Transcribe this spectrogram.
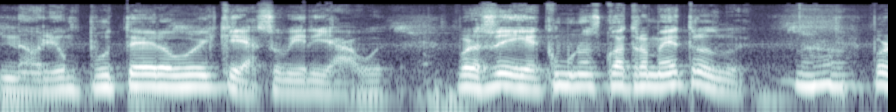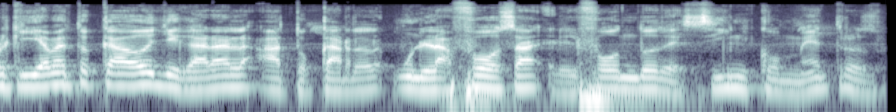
me dolió un putero, güey. Quería subir ya, güey. Por eso llegué como unos cuatro metros, güey. Porque ya me ha tocado llegar a, tocar la, la fosa, el fondo de 5 metros.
